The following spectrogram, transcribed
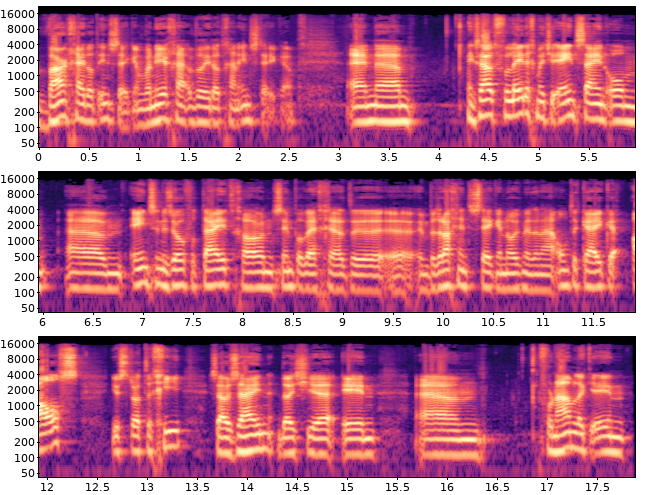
waar ga je dat insteken en wanneer ga, wil je dat gaan insteken? En uh, ik zou het volledig met je eens zijn om um, eens in de zoveel tijd gewoon simpelweg de, uh, een bedrag in te steken en nooit meer daarna om te kijken. Als je strategie zou zijn dat je in um, voornamelijk in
